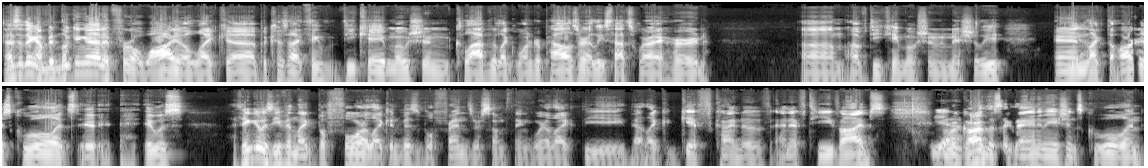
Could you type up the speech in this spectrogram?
That's the thing. I've been looking at it for a while, like uh, because I think DK Motion collabed with like Wonder Pals, or at least that's where I heard um, of DK Motion initially. And yeah. like the art is cool. It's it, it was I think it was even like before like Invisible Friends or something, where like the that like GIF kind of NFT vibes. Yeah. But regardless, like the animation's cool and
